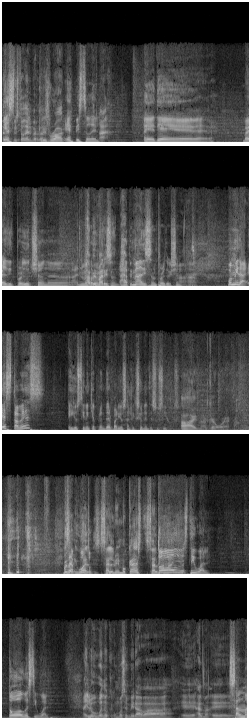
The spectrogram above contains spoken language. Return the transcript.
Pero es Es- visto de él, ¿verdad? Chris Rock. Es visto de él. Ah, Eh, de Meredith Production. eh, no Happy. Madison. Happy Madison Production. ajá. Pues mira, esta vez ellos tienen que aprender valiosas lecciones de sus hijos. Ay, no, qué bueno. bueno, O sea, igual, punto. sale el mismo cast, Salma Todo Hayek. está igual. Todo está igual. Ahí lo bueno que como se miraba eh, Halma- eh, Salma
